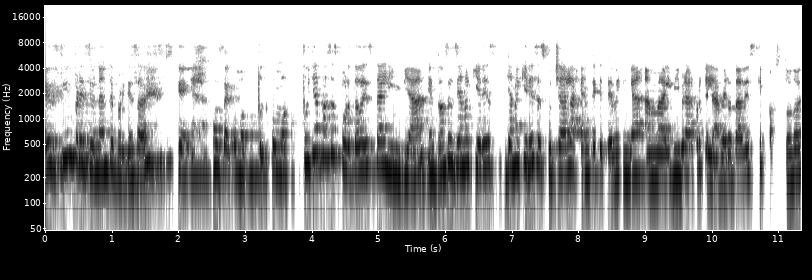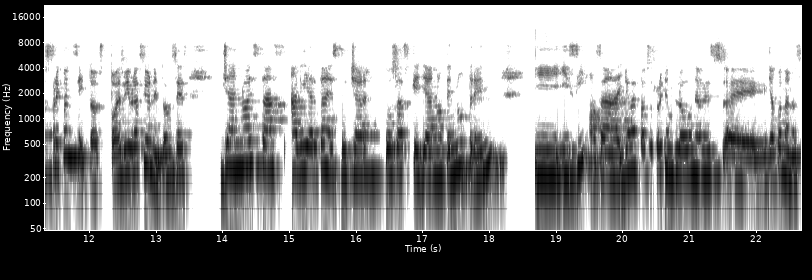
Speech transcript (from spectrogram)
es impresionante porque sabes que, o sea, como, como tú ya pasas por toda esta limpia, entonces ya no quieres, ya no quieres escuchar a la gente que te venga a mal vibrar, porque la verdad es que pues, todo es frecuencia y todo, es vibración. Entonces ya no estás abierta a escuchar cosas que ya no te nutren. Y, y sí, o sea, yo me pasó, por ejemplo, una vez, eh, ya cuando, nos,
